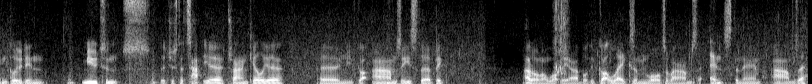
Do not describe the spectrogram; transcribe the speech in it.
including mutants that just attack you, try and kill you. Um, you've got armsies, they're big. I don't know what they are, but they've got legs and loads of arms, hence the name Armsy.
